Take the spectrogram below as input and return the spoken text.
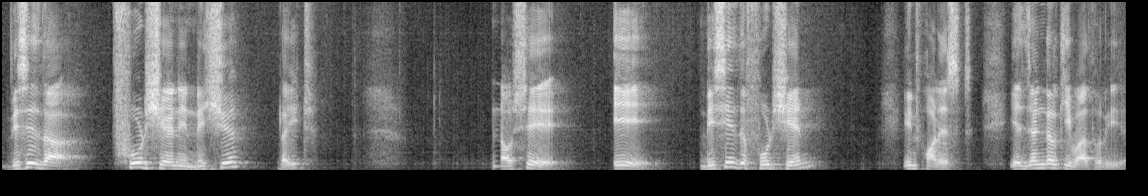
This is the food chain in nature, right? Now say A, this is the food chain in forest. ये जंगल की बात हो रही है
